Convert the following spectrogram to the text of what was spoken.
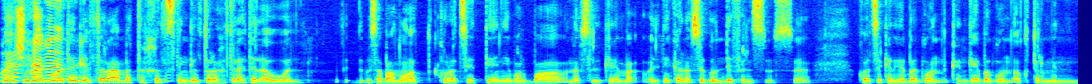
ماشي بقى- إنجلترا عامة خلصت. إنجلترا طلعت الأول بسبع نقط كرواتيا التاني بأربعة نفس الكلام الاتنين كانوا نفس ال goal difference بس كرواتيا كانت جايبة جون كان جايبة جون أكتر من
